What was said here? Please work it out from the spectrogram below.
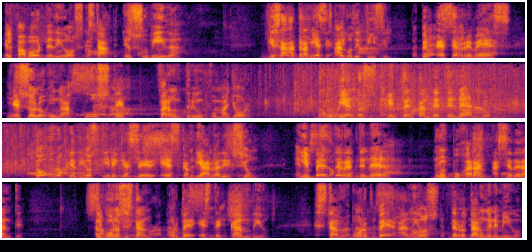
El favor de Dios está en su vida. Quizá atraviese algo difícil, pero ese revés es solo un ajuste para un triunfo mayor. Los vientos que intentan detenerlo, todo lo que Dios tiene que hacer es cambiar la dirección. Y en vez de retener, lo empujarán hacia adelante. Algunos están por ver este cambio. Están por ver a Dios derrotar un enemigo.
